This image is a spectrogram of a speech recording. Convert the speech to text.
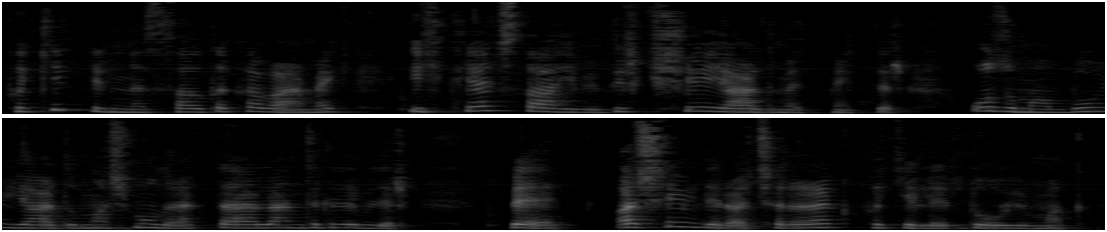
Fakir birine sadaka vermek ihtiyaç sahibi bir kişiye yardım etmektir. O zaman bu yardımlaşma olarak değerlendirilebilir. B. Aşevleri açarak fakirleri doyurmak.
